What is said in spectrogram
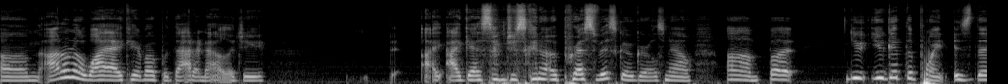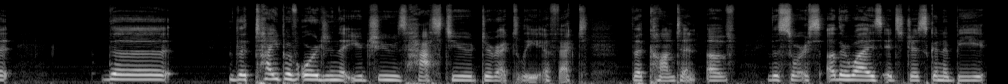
Um, I don't know why I came up with that analogy. I, I guess I'm just gonna oppress VSCO girls now. Um, but you you get the point. Is that the the type of origin that you choose has to directly affect the content of the source. Otherwise, it's just gonna be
